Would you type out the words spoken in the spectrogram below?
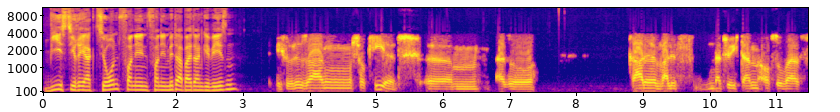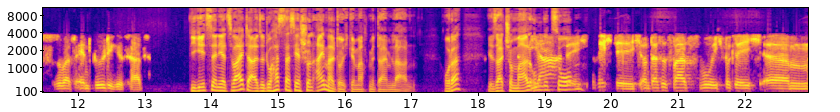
Wie ist die Reaktion von den, von den Mitarbeitern gewesen? Ich würde sagen, schockiert. Ähm, also gerade weil es natürlich dann auch sowas sowas endgültiges hat. Wie geht's denn jetzt weiter? Also du hast das ja schon einmal durchgemacht mit deinem Laden, oder? Ihr seid schon mal umgezogen? Ja, richtig. Und das ist was, wo ich wirklich ähm,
